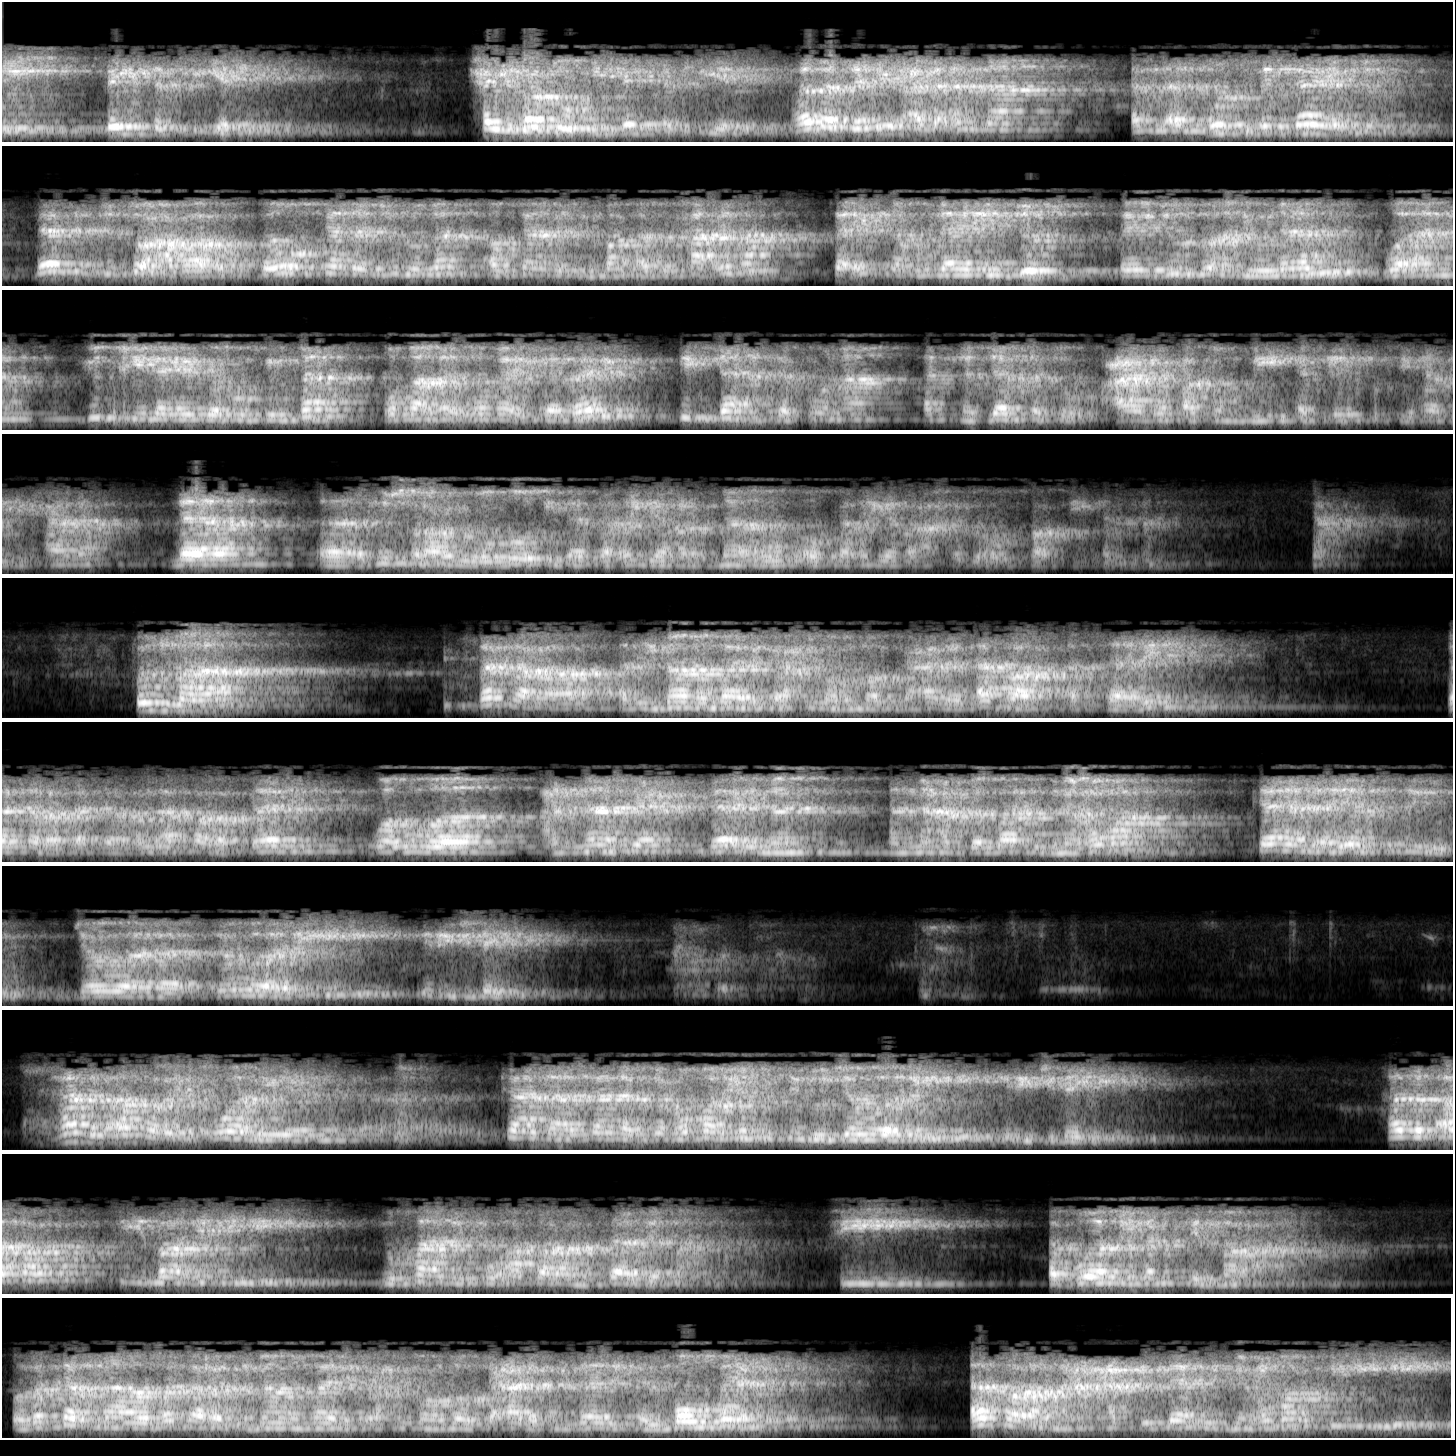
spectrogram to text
ليست في يدك. حيضتك ليست في يدك. هذا دليل على أن المسلم لا ينجس لا تنجس أعضاؤه. سواء كان جنبا أو كانت المرأة حائضة فإنه لا ينجس فيجوز أن يناول وأن يدخل يده في الماء وما, وما إلى ذلك إلا أن تكون النجاسة عالقة بالجنس في هذه الحالة. لا آه، يشرع الوضوء إذا تغير الماء أو تغير أحد أوصاف الماء نعم. ثم ذكر الإمام مالك رحمه الله تعالى الأثر الثالث. ذكر ذكر الأثر الثالث وهو عن نافع دائما أن عبد الله بن عمر كان يغسل جواريه رجليه. هذا الأثر يا إخواني كان كان ابن عمر يغسل جواريه برجليه هذا الأثر في ظاهره يخالف أثرا سابقا في أبواب نفس المرأة. وذكرنا وذكر الإمام مالك رحمه الله تعالى في ذلك الموضع أثرا عن عبد الله بن عمر فيه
